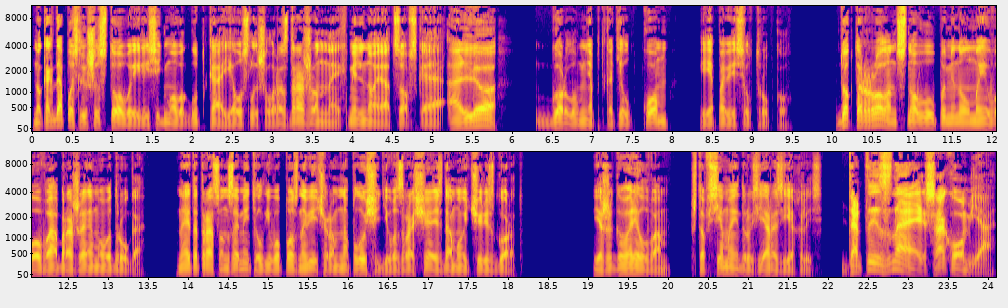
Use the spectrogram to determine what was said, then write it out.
Но когда после шестого или седьмого гудка я услышал раздраженное хмельное отцовское «Алло!», к горлу у меня подкатил ком — и я повесил трубку. Доктор Роланд снова упомянул моего воображаемого друга. На этот раз он заметил его поздно вечером на площади, возвращаясь домой через город. «Я же говорил вам, что все мои друзья разъехались». «Да ты знаешь, о ком я.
